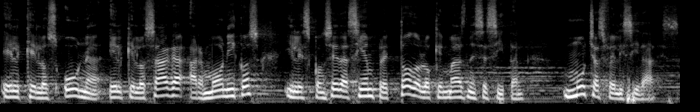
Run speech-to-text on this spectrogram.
el que los una, el que los haga armónicos y les conceda siempre todo lo que más necesitan. Muchas felicidades.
